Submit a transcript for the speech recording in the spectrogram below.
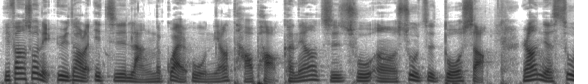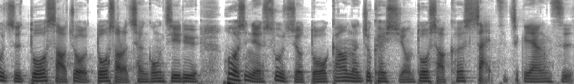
比方说你遇到了一只狼的怪物，你要逃跑，可能要直出呃数字多少，然后你的数值多少就有多少的成功几率，或者是你的数值有多高呢，就可以使用多少颗骰子这个样子。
